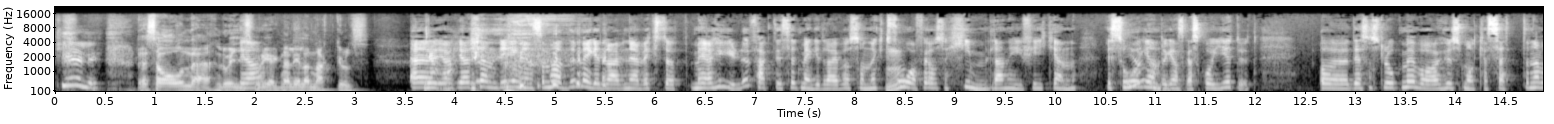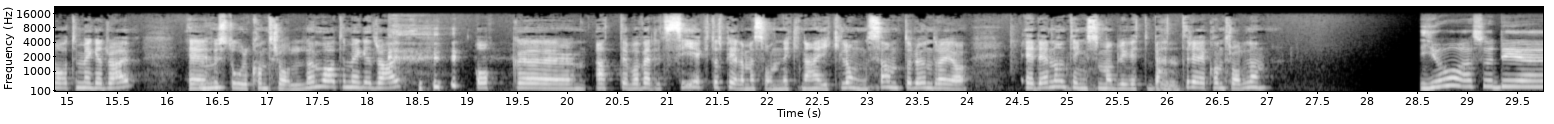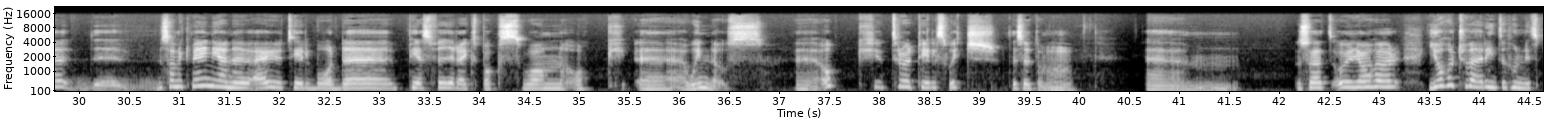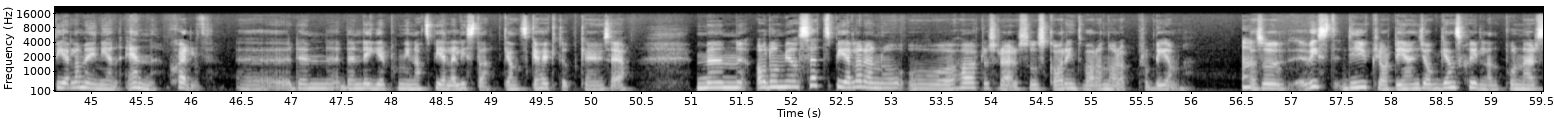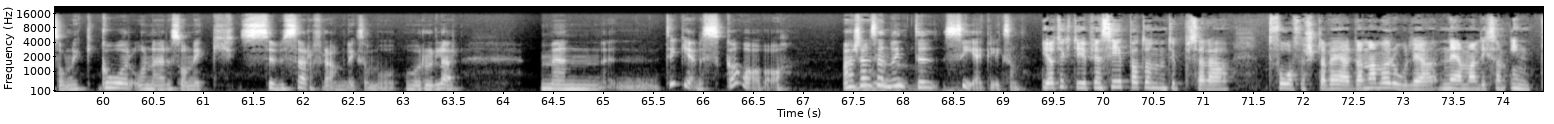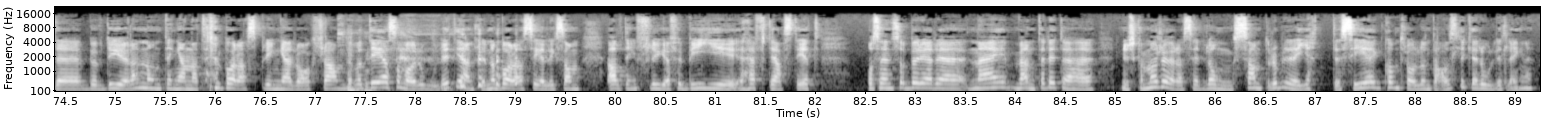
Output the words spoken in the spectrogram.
kul! Det sa hon där, Louise, Ja. vår egna lilla Knuckles. Jaha. Jag, jag kände ju ingen som hade Mega Drive när jag växte upp. Men jag hyrde faktiskt ett Mega Drive av Sonic 2 för jag var så himla nyfiken. Det såg Ja. ändå ganska skojigt ut. Och det som slog mig var hur små kassetterna var till Mega Drive. Eh, Hur stor kontrollen var till Mega Drive. och eh, att det var väldigt segt att spela med Sonic när han gick långsamt. Och då undrar jag, är det någonting som har blivit bättre, kontrollen? Ja, alltså det, det... Sonic Mania nu är ju till både PS4, Xbox One och eh, Windows. Eh, och tror jag till Switch dessutom. Mm. Ehm, så att, och jag har, jag har tyvärr inte hunnit spela Manian än själv. Eh, den, den ligger på min att spela-lista ganska högt upp kan jag ju säga. Men av de jag har sett spela den och, och hört och sådär så ska det inte vara några problem. Alltså visst, det är ju klart det är en joggens skillnad på när Sonic går och när Sonic susar fram liksom och, och rullar. Men tycker jag det ska vara. Han känns ändå inte seg liksom. Jag tyckte i princip att de typ såhär, två första världarna var roliga när man liksom inte behövde göra någonting annat än bara springa rakt fram. Det var det som var roligt egentligen, att bara se liksom allting flyga förbi i häftig hastighet. Och sen så började nej, vänta lite här, nu ska man röra sig långsamt och då blir det jätteseg kontroll och inte alls lika roligt längre.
